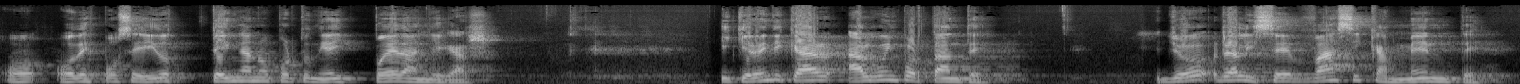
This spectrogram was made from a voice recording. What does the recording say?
o, o desposeídos tengan oportunidad y puedan llegar. Y quiero indicar algo importante. Yo realicé básicamente,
